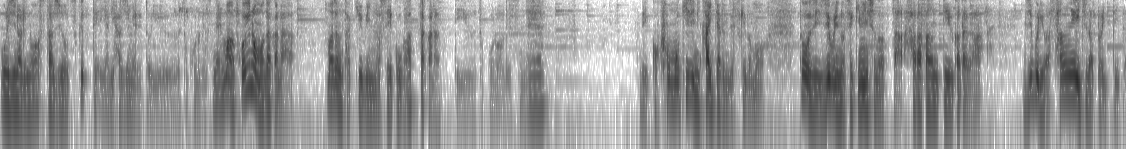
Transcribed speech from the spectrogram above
オリジナルのスタジオを作ってやり始めるというところですね。まあこういうのもだから魔女の宅急便の成功があったからっていうところですね。でここも記事に書いてあるんですけども当時ジブリの責任者だった原さんっていう方がジブリは 3H だと言っていた。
